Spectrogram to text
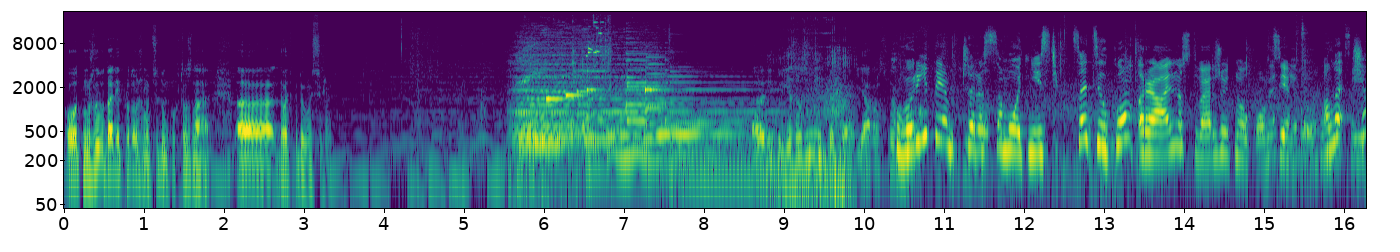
от можливо далі продовжимо цю думку. Хто знає? Е, давайте подивимося сюжет. Віку, я зрозумів тебе. Я просто Хворіти через самотність це цілком реально стверджують науковці. Але чим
